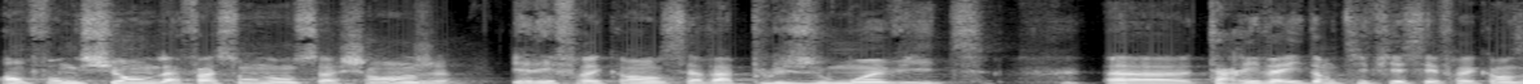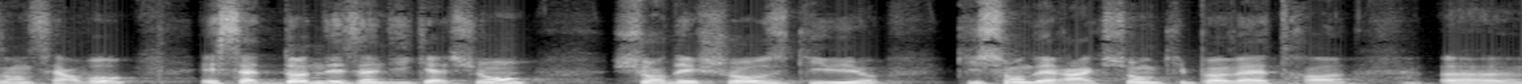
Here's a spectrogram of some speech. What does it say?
en fonction de la façon dont ça change, il y a des fréquences, ça va plus ou moins vite euh, tu arrives à identifier ces fréquences dans le cerveau et ça te donne des indications sur des choses qui, qui sont des réactions qui peuvent être euh,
